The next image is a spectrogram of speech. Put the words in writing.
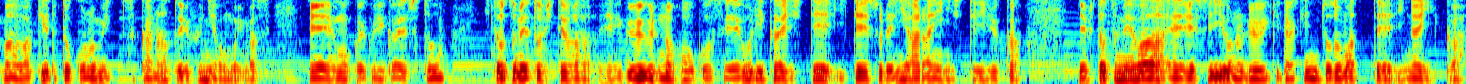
まあ、分けるとこの3つかなというふうに思います。え、もう一回繰り返すと、1つ目としては、えー、Google の方向性を理解していてそれにアラインしているか。で2つ目は、えー、SEO の領域だけにとどまっていないか、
